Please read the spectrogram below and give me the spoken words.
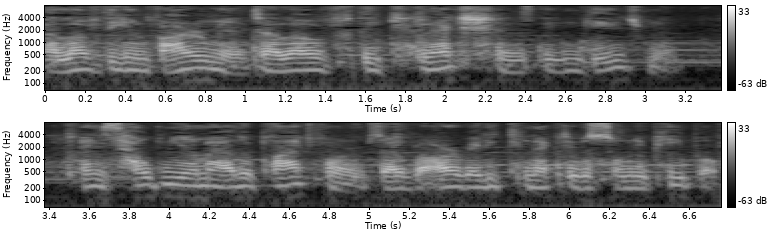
I love the environment. I love the connections, the engagement, and it's helped me on my other platforms. I've already connected with so many people.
